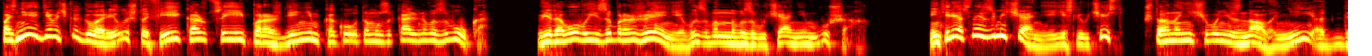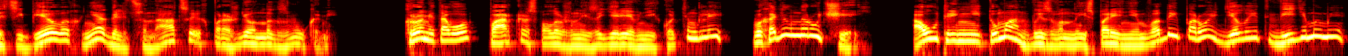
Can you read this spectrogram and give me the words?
Позднее девочка говорила, что феи кажутся ей порождением какого-то музыкального звука, видового изображения, вызванного звучанием в ушах. Интересное замечание, если учесть, что она ничего не знала ни о децибелах, ни о галлюцинациях, порожденных звуками. Кроме того, парк, расположенный за деревней Коттингли, выходил на ручей, а утренний туман, вызванный испарением воды, порой делает видимыми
